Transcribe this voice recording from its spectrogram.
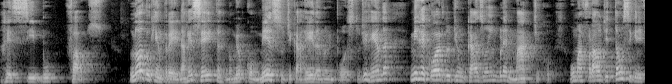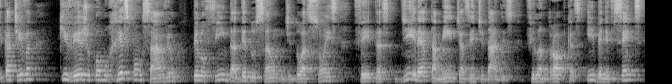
recibo falso. Logo que entrei na Receita, no meu começo de carreira no imposto de renda, me recordo de um caso emblemático, uma fraude tão significativa que vejo como responsável pelo fim da dedução de doações feitas diretamente às entidades filantrópicas e beneficentes,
